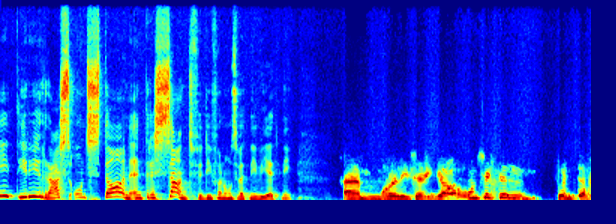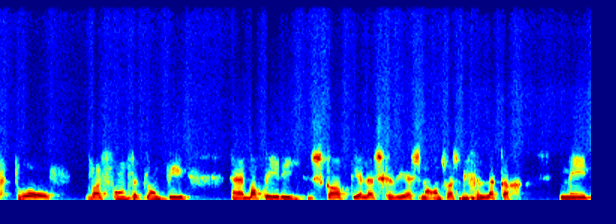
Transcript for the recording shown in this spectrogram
het hierdie ras ontstaan? Interessant vir die van ons wat nie weet nie. Ehm, um, Moralise, ja, ons het in 2012 was ons 'n klompie uh, Bapedi skaapteelers gewees, maar ons was nie gelukkig met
